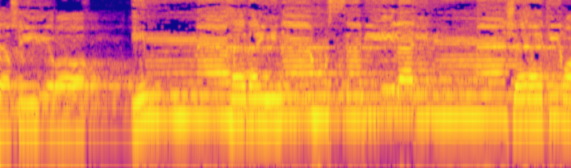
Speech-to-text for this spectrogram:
بصيرا. إنا هديناه السبيل إما شاكرا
